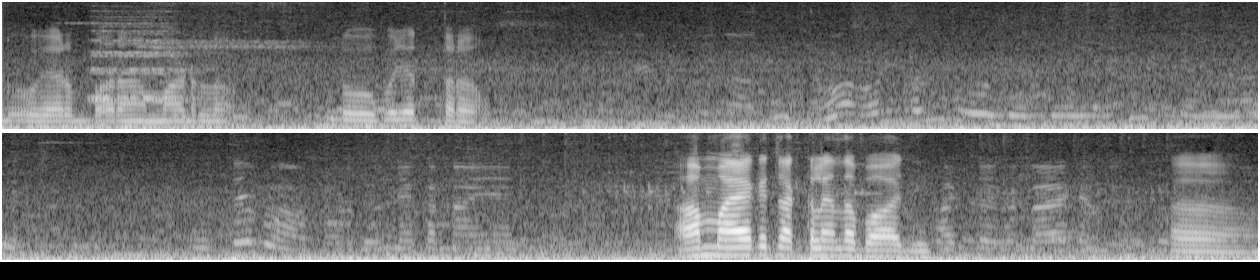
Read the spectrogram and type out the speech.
2012 ਮਾਡਲ 275 ਆ ਮਾਇਕ ਚੱਕ ਲੈਂਦਾ ਬਾਜ ਜੀ। ਹਾਂ।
